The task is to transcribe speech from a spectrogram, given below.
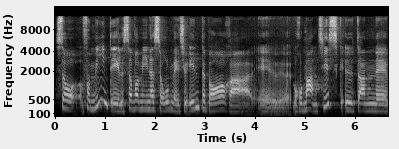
Så för min del så var mina soulmates ju inte bara eh, romantisk utan eh,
